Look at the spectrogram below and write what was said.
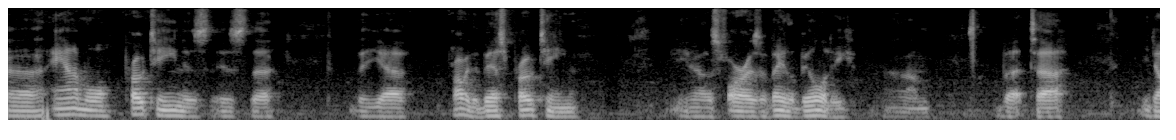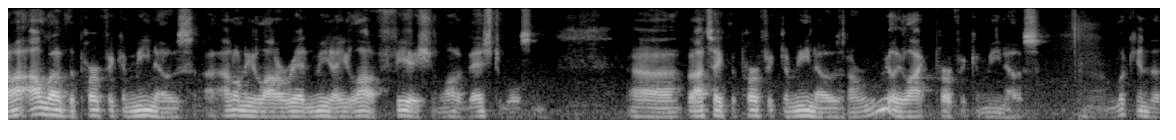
uh, animal protein is is the the uh, probably the best protein, you know, as far as availability. Um, but uh, you know, I, I, love the perfect aminos. I, I, don't need a lot of red meat. I eat a lot of fish and a lot of vegetables. And, uh, but I take the perfect aminos, and I really like perfect aminos. Uh, look into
